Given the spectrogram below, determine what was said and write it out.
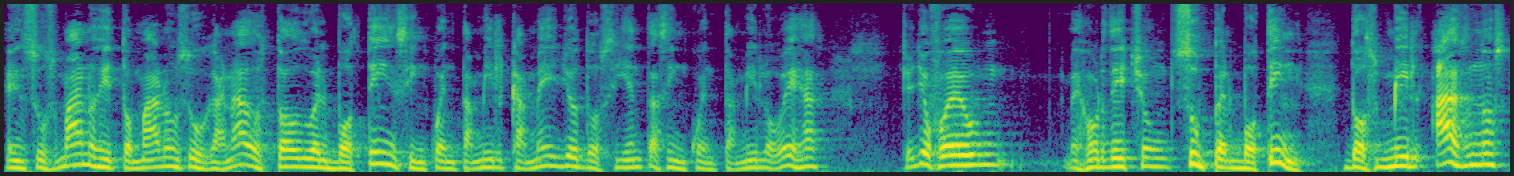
en sus manos y tomaron sus ganados, todo el botín, 50 mil camellos, 250 mil ovejas, que ello fue un, mejor dicho, un super botín, dos mil asnos,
